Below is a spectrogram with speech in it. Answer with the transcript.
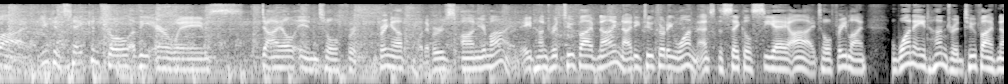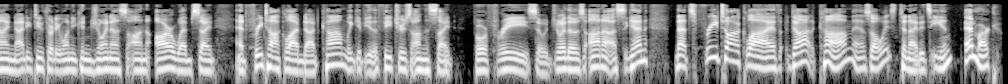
You can take control of the airwaves. Dial in toll free. Bring up whatever's on your mind. 800 259 9231. That's the SACL CAI toll free line. 1 800 259 9231. You can join us on our website at freetalklive.com. We give you the features on the site for free. So enjoy those on us. Again, that's freetalklive.com. As always, tonight it's Ian. And Mark.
